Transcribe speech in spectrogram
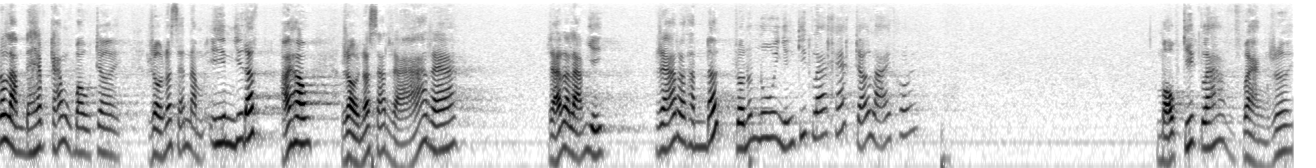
Nó làm đẹp cả một bầu trời, Rồi nó sẽ nằm im dưới đất, Phải không? Rồi nó sẽ rã ra. Rã ra làm gì? Rã ra thành đất, rồi nó nuôi những chiếc lá khác trở lại thôi. Một chiếc lá vàng rơi,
